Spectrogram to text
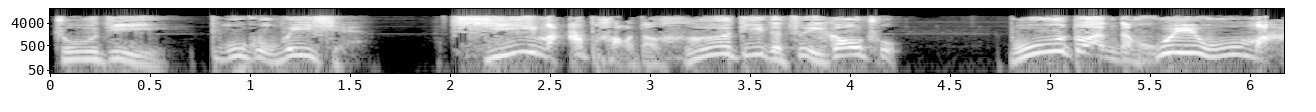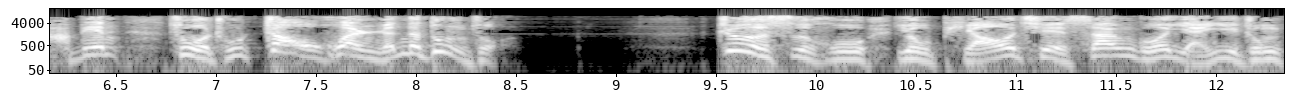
朱棣不顾危险，骑马跑到河堤的最高处，不断的挥舞马鞭，做出召唤人的动作。这似乎有剽窃《三国演义》中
